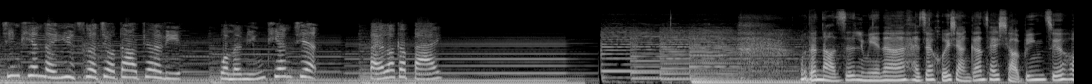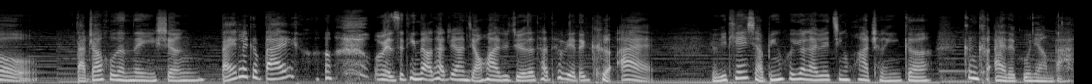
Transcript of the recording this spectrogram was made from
今天的预测就到这里，我们明天见，拜了个拜。我的脑子里面呢，还在回想刚才小兵最后打招呼的那一声“拜了个拜”。我每次听到他这样讲话，就觉得他特别的可爱。有一天，小兵会越来越进化成一个更可爱的姑娘吧。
